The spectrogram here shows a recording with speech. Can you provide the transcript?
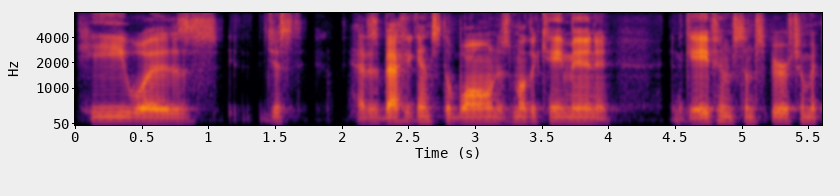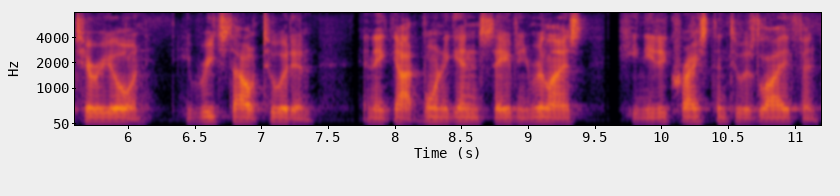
he was just had his back against the wall and his mother came in and, and gave him some spiritual material and he reached out to it and, and he got born again and saved and he realized he needed Christ into his life and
